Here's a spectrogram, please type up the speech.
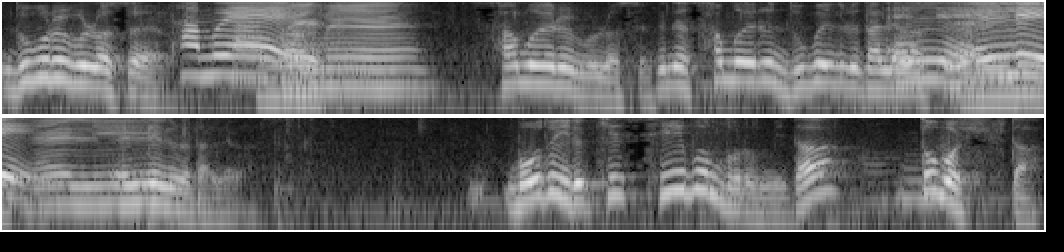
누구를 불렀어요? 사무엘. 다음에 사무엘을 불렀어요. 근데 사무엘은 누구에게로 달려갔어요? 엘리. 엘리. 엘리에게로 달려갔어 요. 모두 이렇게 세 번 부릅니다. 또 보십시다.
